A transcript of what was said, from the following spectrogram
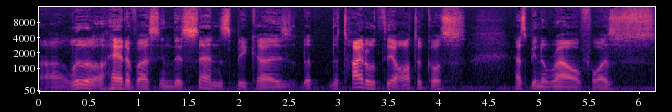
are a little ahead of us in this sense because the, the title Theotokos has been around for us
